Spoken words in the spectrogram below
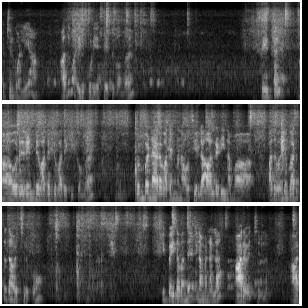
வச்சுருக்கோம் இல்லையா? அதுவும் இது கூடயே சேர்த்துக்கோங்க. சேர்த்து ஒரு ரெண்டு வதக்கு வதக்கிக்கோங்க. ரொம்ப நேரம் வதங்கணும்னு அவசியம் இல்லை. ஆல்ரெடி நம்ம அதை வந்து வறுத்து தான் வச்சுருக்கோம். இப்போ இதை வந்து நம்ம நல்லா ஆற வச்சிடலாம். ஆற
